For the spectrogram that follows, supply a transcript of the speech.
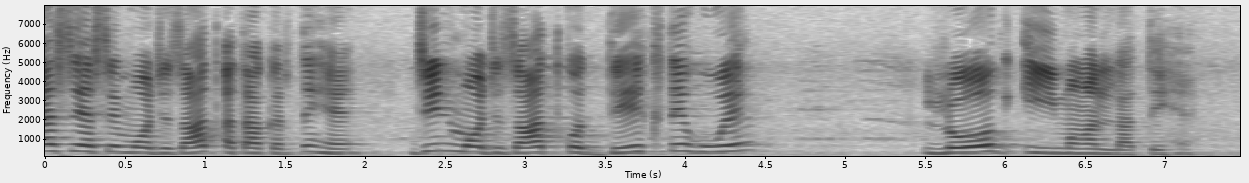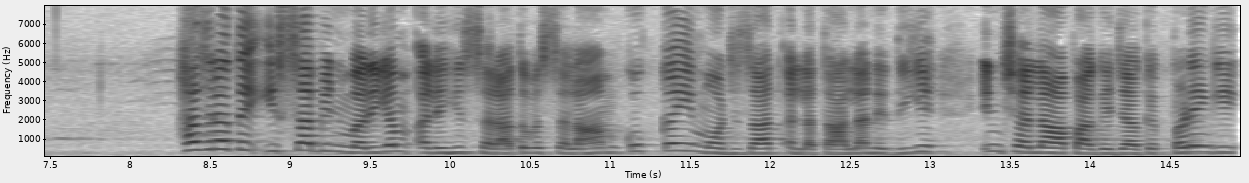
ایسے ایسے معجزات عطا کرتے ہیں جن معجزات کو دیکھتے ہوئے لوگ ایمان لاتے ہیں۔ حضرت عیسیٰ بن مریم علیہ السلاۃ والسلام کو کئی معجزات اللہ تعالیٰ نے دیے، انشاءاللہ آپ آگے جا کے پڑھیں گی۔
